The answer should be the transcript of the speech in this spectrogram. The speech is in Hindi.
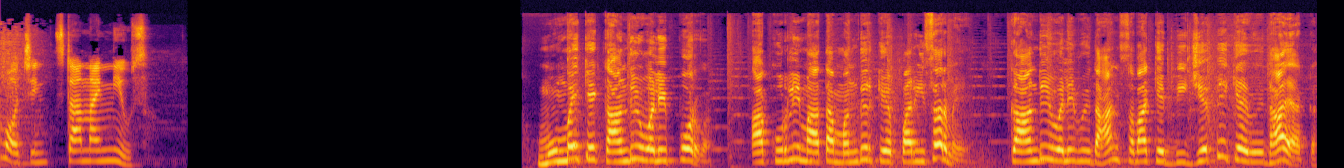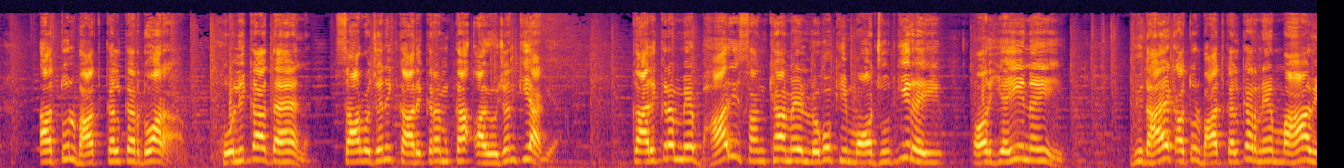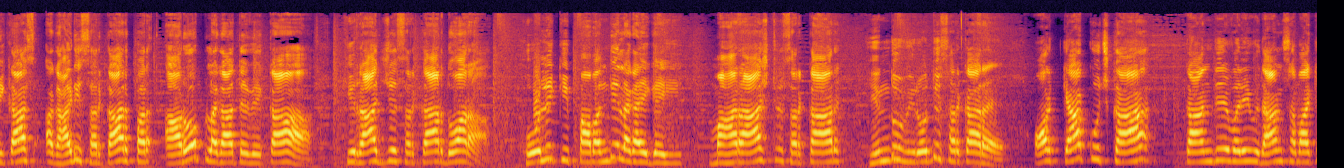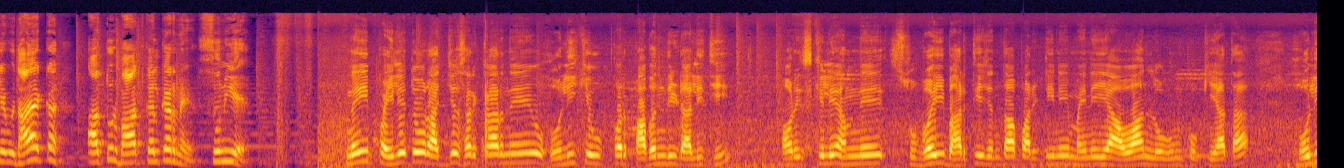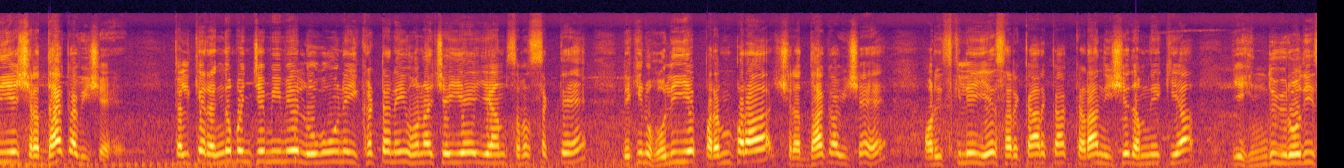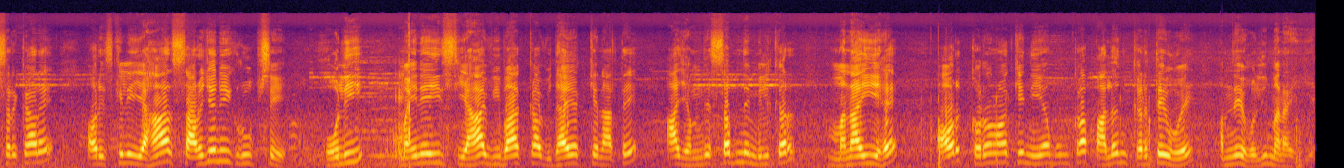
watching Star 9 News. मुंबई के कांदीवली पूर्व, आकुर्ली माता मंदिर के परिसर में कांदीवली विधानसभा के बीजेपी के विधायक अतुल भातकलकर द्वारा होलिका दहन सार्वजनिक कार्यक्रम का आयोजन किया गया कार्यक्रम में भारी संख्या में लोगों की मौजूदगी रही और यही नहीं, विधायक अतुल भातकलकर ने महाविकास अघाड़ी सरकार पर आरोप लगाते हुए कहा कि राज्य सरकार द्वारा होली की पाबंदी लगाई गई। महाराष्ट्र सरकार हिंदू विरोधी सरकार है। और क्या कुछ कहा? कांदीवली विधानसभा के विधायक अतुल भातकलकर ने। सुनिए। नहीं, पहले तो राज्य सरकार ने होली के ऊपर पाबंदी डाली थी। और इसके लिए हमने सुबह ही भारतीय जनता पार्टी ने मैंने ये आह्वान लोगों को किया था। होली ये श्रद्धा का विषय है। कल के रंगपंचमी में लोगों ने इकट्ठा नहीं होना चाहिए, ये हम समझ सकते हैं। लेकिन होली ये परंपरा, श्रद्धा का विषय है और इसके लिए ये सरकार का कड़ा निषेध हमने किया। ये हिंदू विरोधी सरकार है और इसके लिए यहाँ सार्वजनिक रूप से होली, मैंने इस यहाँ विभाग का विधायक के नाते आज हमने सबने मिलकर मनाई है और कोरोना के नियमों का पालन करते हुए हमने होली मनाई है।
